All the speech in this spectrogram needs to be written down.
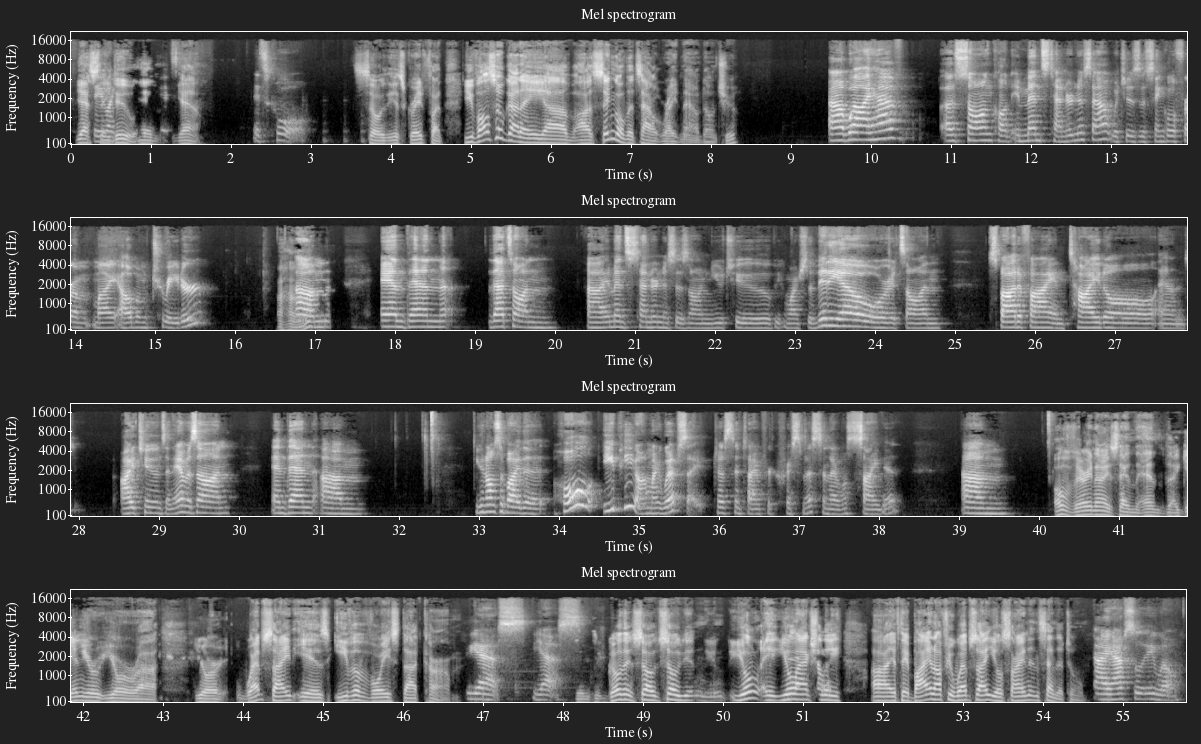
Yes, They they, like- do, and it's- yeah, It's cool. so it's great fun. You've also got a, uh, a single that's out right now, don't you? Uh, well, I have a song called "Immense Tenderness" out, which is a single from my album "Traitor." Uh-huh. Um, and then that's on uh, Immense Tenderness is on YouTube. You can watch the video, or it's on Spotify and Tidal and iTunes and Amazon. And then um, you can also buy the whole EP on my website just in time for Christmas, and I will sign it. Um, oh, very nice. And and again, your your uh, your website is ivavoice.com. yes, yes. Go there. So so you- you'll you'll actually uh, if they buy it off your website, you'll sign it and send it to them. I absolutely will.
